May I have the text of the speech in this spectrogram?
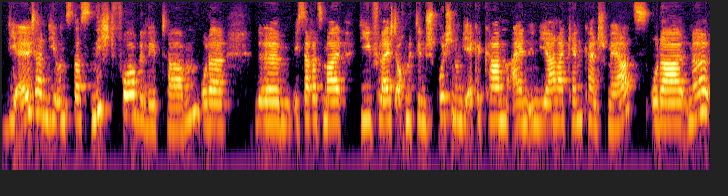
die Eltern, die uns das nicht vorgelebt haben oder ähm, ich sage jetzt mal, die vielleicht auch mit den Sprüchen um die Ecke kamen, ein Indianer kennt keinen Schmerz oder ne,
